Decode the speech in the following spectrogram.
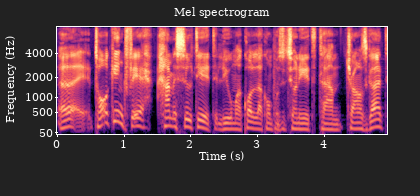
Eh, talking fih ħames siltiet li huma kollha kompożizzjonijiet ta' Charles Gatt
